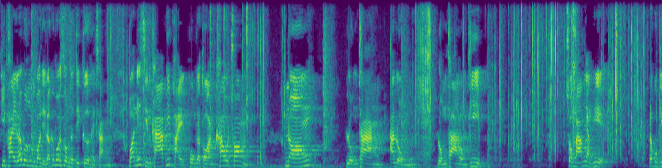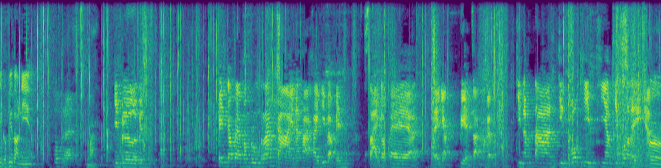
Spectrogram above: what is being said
พี่ไผ่แล้วเบิ้งบอลนี่แล้วก็บอส่งสติกเกอร์ให้ฉันวันนี้สินค้าพี่ไผ่พงศธรเข้าช่อง น้อง หลงทางอะหลง หลงทางหลงทีบ ชงน้ำยังพี่ แล้วกูกินกาแฟตอนนี้ ต้มแล้วมา กินไปเลยเป็น เป็นกาแฟบำรุงร่างกายนะคะ ใครที่แบบเป็นสายกาแฟ แต่อยากเปลี่ยนจากแบบกินน้ำตาล กินพวกครีมเทียมกินพวกอะไรอย่างเงี้ย เออ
